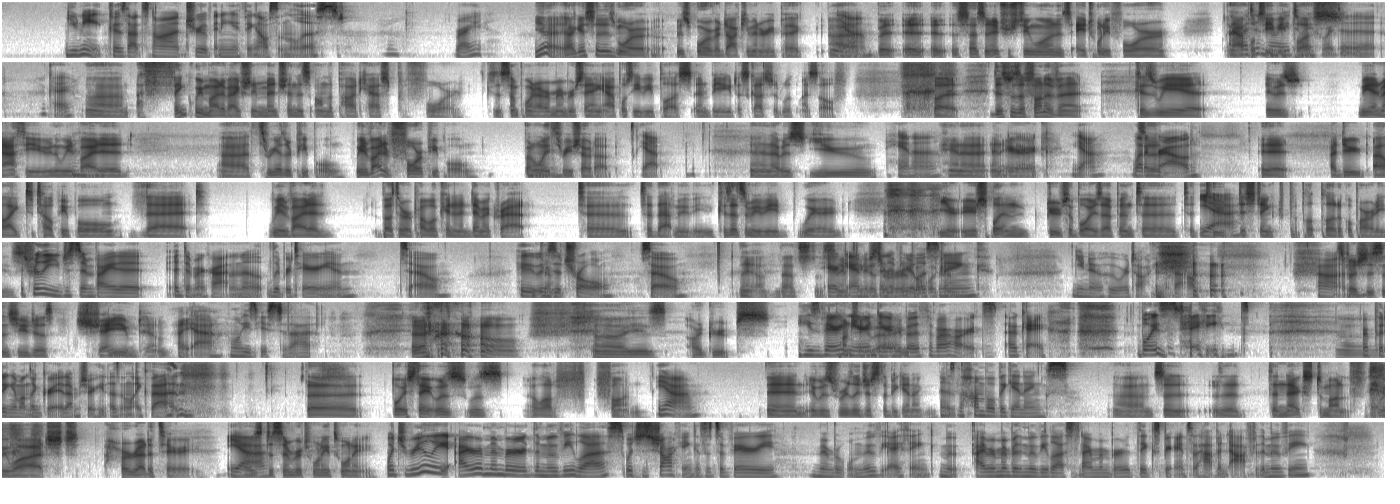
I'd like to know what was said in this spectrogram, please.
unique because that's not true of anything else on the list. Right? Yeah, I guess it is more. It's more of a documentary pick. Uh, Yeah. but it, it, it says an interesting one. It's A twenty four and Oh, I Apple didn't TV Plus. A24 did it. Okay. Um, I think we might have actually mentioned this on the podcast before because at some point I remember saying Apple TV Plus and being disgusted with myself. But this was a fun event because we uh, it was me and Matthew and then Mm-hmm. we invited uh, three other people. We invited four people, but only Mm-hmm. three showed up, Yeah. and that was you, Hannah. Hannah, and Eric. Yeah. What So- a crowd. it I do I like to tell people that we invited both a Republican and a Democrat to to that movie because that's a movie where you're you're splitting groups of boys up into to Yeah. two distinct po- political parties. It's really you just invite a Democrat and a libertarian, so who is a troll. So Yeah, that's the same Eric thing as Anderson, if you're listening, you know who we're talking about. Especially since you just shamed him. Oh, yeah. Well, he's used to that. oh, uh, he is our group's. He's very near and dear to both of our hearts. Okay. Boys State. Uh, We're putting him on the grid. I'm sure he doesn't like that. The Boy State was was a lot of f- fun, yeah. and it was really just the beginning. It was the humble beginnings. Um, so the the next month we watched Hereditary. Yeah. It was December 2020. Which really, I remember the movie less, which is shocking because it's a very memorable movie, I think. Mo- I remember the movie less than I remember the experience that happened after the movie.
